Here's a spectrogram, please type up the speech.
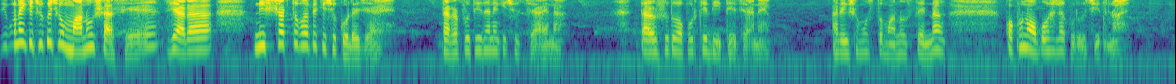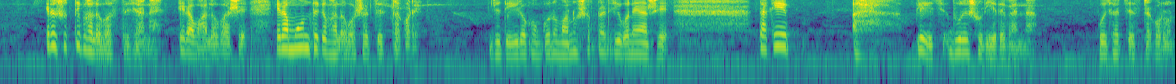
জীবনে কিছু কিছু মানুষ আছে যারা নিঃস্বার্থভাবে কিছু করে যায়। তারা প্রতিদানে কিছু চায় না। তারা শুধু অপরকে দিতে জানে। আর এই সমস্ত মানুষদের না কখনো অবহেলা করা উচিত নয়। এরা সত্যি ভালোবাসতে জানে, এরা ভালোবাসে, এরা মন থেকে ভালোবাসার চেষ্টা করে। যদি এইরকম কোনো মানুষ আপনার জীবনে আসে, তাকে প্লিজ দূরে সরিয়ে দেবেন না। বোঝার চেষ্টা করুন।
